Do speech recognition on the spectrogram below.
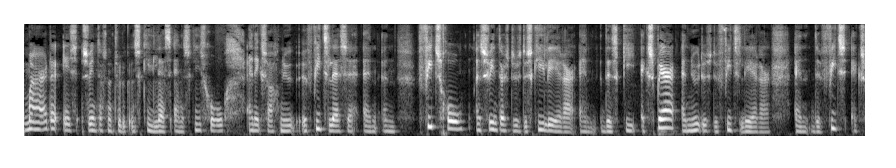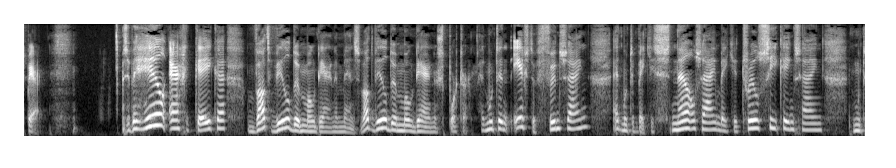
maar er is zwinters natuurlijk een skiles en een skischool. En ik zag nu fietslessen en een fietsschool. En zwinters dus de skileraar en de ski-expert. En nu dus de fietsleraar en de fietsexpert. Ze hebben heel erg gekeken, wat wil de moderne mens? Wat wil de moderne sporter? Het moet ten eerste fun zijn. Het moet een beetje snel zijn, een beetje thrill-seeking zijn. Het moet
